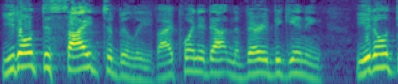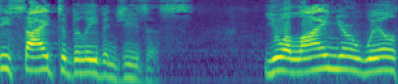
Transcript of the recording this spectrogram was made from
You don't decide to believe. I pointed out in the very beginning, you don't decide to believe in Jesus. You align your will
